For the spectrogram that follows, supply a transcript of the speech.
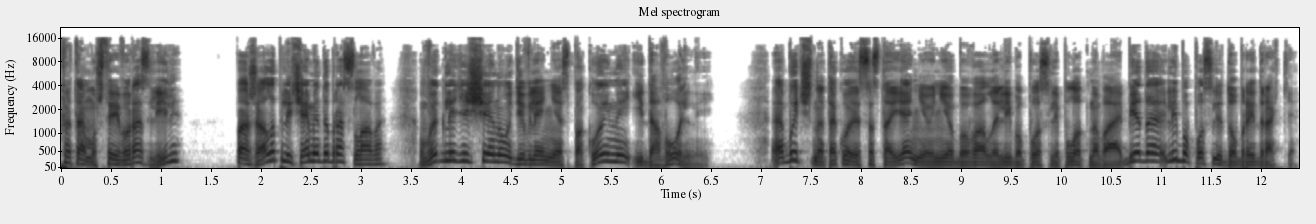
Потому что его разлили. Пожала плечами Доброслава, выглядящая на удивление спокойной и довольной. Обычно такое состояние у нее бывало либо после плотного обеда, либо после доброй драки.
